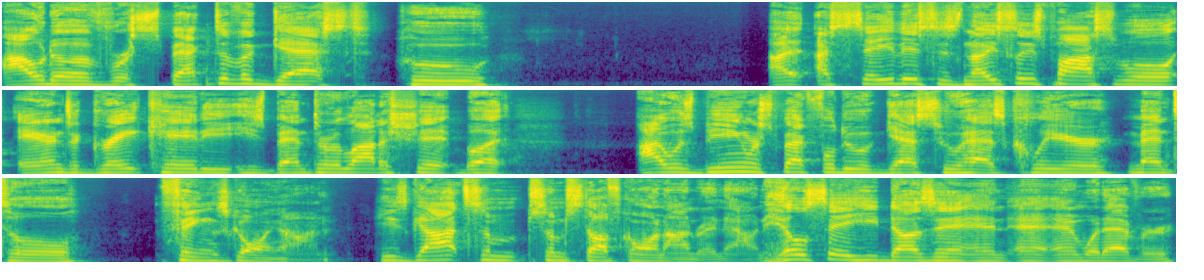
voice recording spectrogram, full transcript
out of respect of a guest who I, I say this as nicely as possible. Aaron's a great kid. He, he's been through a lot of shit, but I was being respectful to a guest who has clear mental things going on. He's got some some stuff going on right now, and he'll say he doesn't and and, and whatever.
